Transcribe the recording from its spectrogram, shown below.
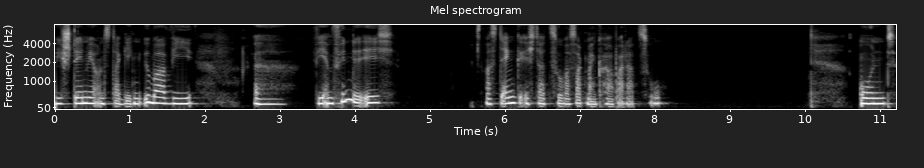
Wie stehen wir uns da gegenüber? Wie, äh, wie empfinde ich? Was denke ich dazu? Was sagt mein Körper dazu? Und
